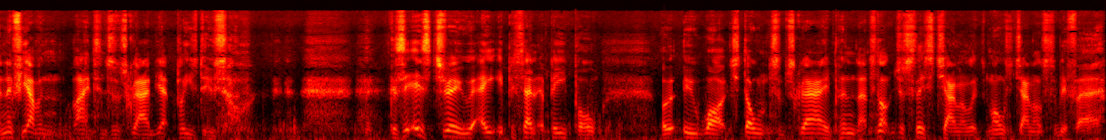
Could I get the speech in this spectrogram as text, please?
And if you haven't liked and subscribed yet, please do so. Because it is true, 80% of people Uh, who watch don't subscribe. And that's not just this channel it's most channels to be fair.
